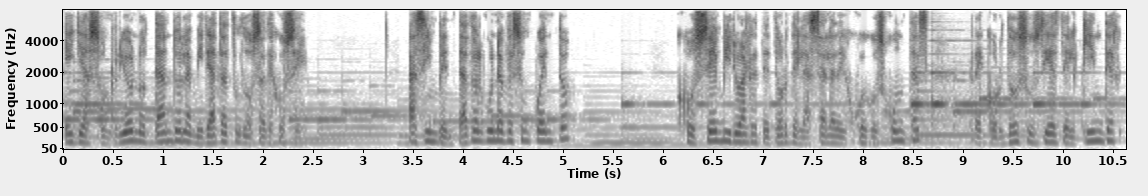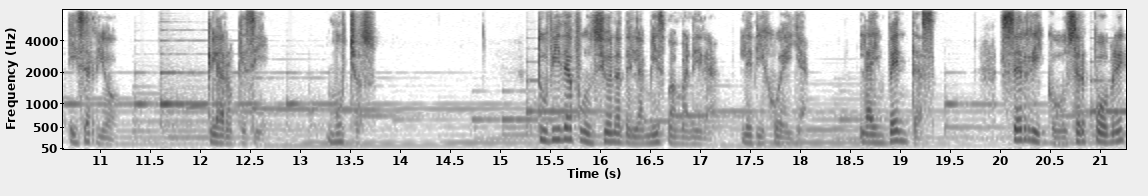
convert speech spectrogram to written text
Ella sonrió notando la mirada dudosa de José. ¿Has inventado alguna vez un cuento? José miró alrededor de la sala de juegos juntas, recordó sus días del kinder y se rió. Claro que sí, muchos. Tu vida funciona de la misma manera, le dijo ella. La inventas. Ser rico o ser pobre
